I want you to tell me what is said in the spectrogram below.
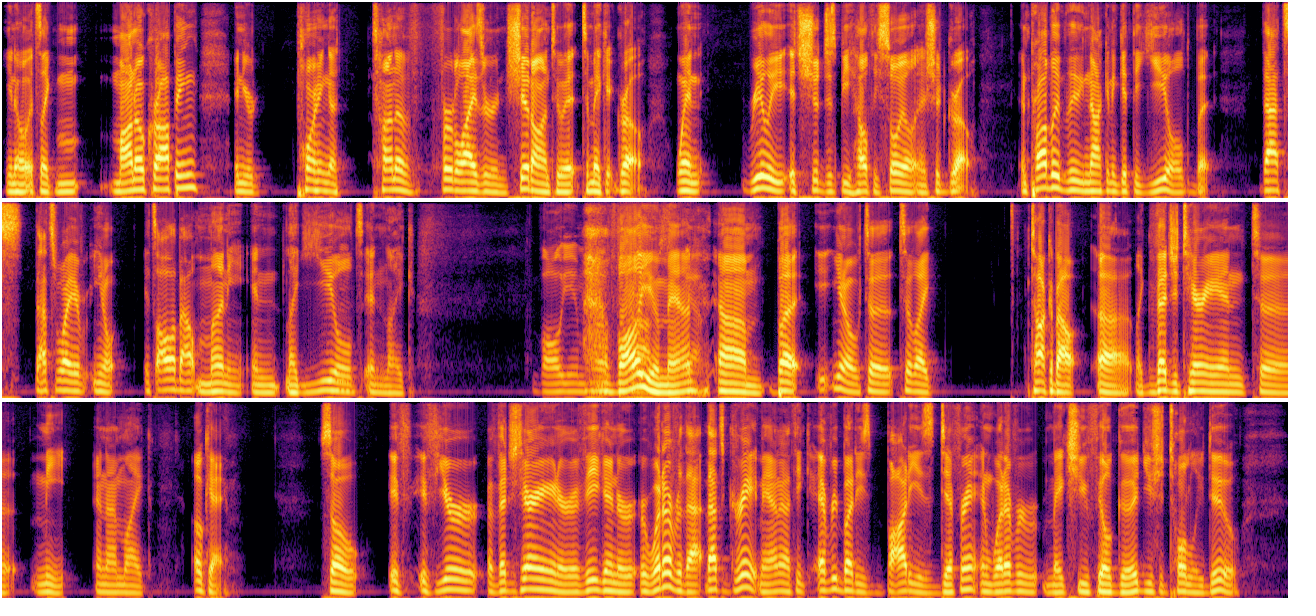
You know, it's like m- monocropping and you're pouring a ton of fertilizer and shit onto it to make it grow. When really it should just be healthy soil and it should grow. And probably not going to get the yield, but that's that's why you know, it's all about money and like yields and like volume. volume, crops. man. Um, but you know, to to like talk about uh, like vegetarian to meat, and I'm like, okay, so if if you're a vegetarian or a vegan or, or whatever that that's great, man. I think everybody's body is different, and whatever makes you feel good, you should totally do.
